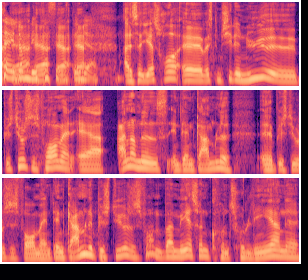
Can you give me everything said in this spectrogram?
talte ja, om lige ja, præcis ja, ja. det her. Altså, jeg tror, øh, hvad skal man sige, den nye øh, bestyrelsesformand er anderledes end den gamle øh, bestyrelsesformand. Den gamle bestyrelsesformand var mere sådan kontrollerende,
